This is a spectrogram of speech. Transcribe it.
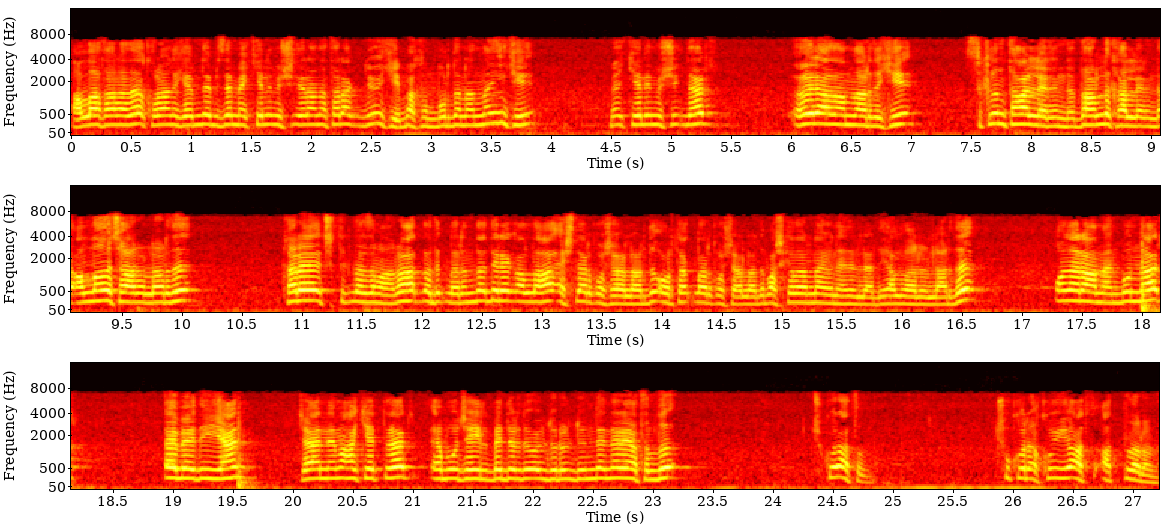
Allah Teala da Kur'an-ı Kerim'de bize Mekkeli müşrikleri anlatarak diyor ki bakın buradan anlayın ki Mekkeli müşrikler öyle adamlardı ki sıkıntı hallerinde, darlık hallerinde Allah'ı çağırırlardı. Karaya çıktıkları zaman rahatladıklarında direkt Allah'a eşler koşarlardı, ortaklar koşarlardı, başkalarına yönelirlerdi, yalvarırlardı. Ona rağmen bunlar ebediyen cehenneme hak ettiler. Ebu Cehil Bedir'de öldürüldüğünde nereye atıldı? Çukura atıldı. Çukura, kuyuya at, attılar onu.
